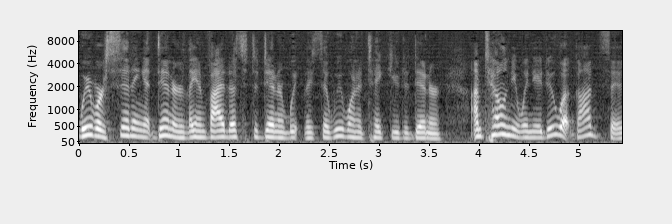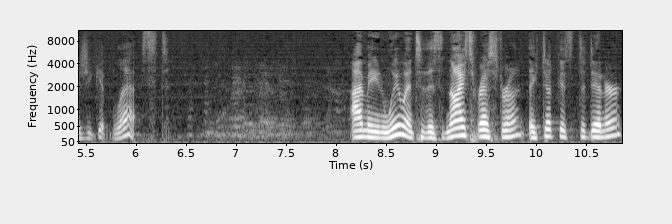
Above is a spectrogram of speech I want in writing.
we were sitting at dinner. They invited us to dinner. We, they said, We want to take you to dinner. I'm telling you, when you do what God says, you get blessed. I mean, we went to this nice restaurant. They took us to dinner,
